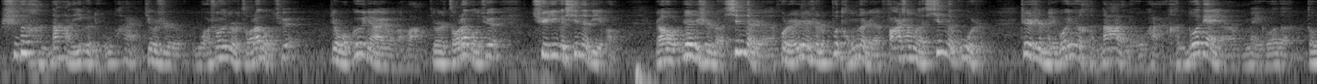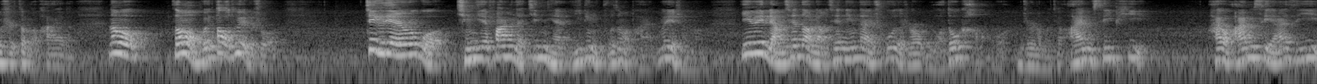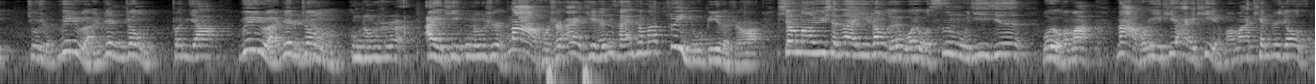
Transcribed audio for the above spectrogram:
是它很大的一个流派。就是我说就是走来走去，就是我闺女爱用的话，就是走来走去，去一个新的地方，然后认识了新的人，或者认识了不同的人，发生了新的故事。这是美国一个很大的流派，很多电影美国的都是这么拍的。那么咱往回倒退着说，这个电影如果情节发生在今天，一定不这么拍。为什么？因为两千到两千年代初的时候，我都考过，你知道吗？叫 MCP，还有 MCSE，就是微软认证专家、微软认证工程师，IT 工程师。那会儿是 IT 人才他妈最牛逼的时候，相当于现在一张嘴我有私募基金，我有个妈。那会儿一提 IT，我妈天之骄子，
